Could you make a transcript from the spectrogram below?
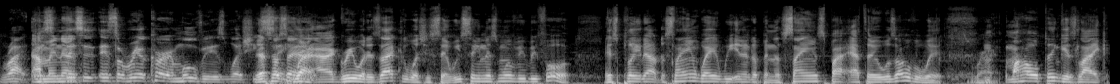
Right. I This- mean, this that- is it's a reoccurring movie, is what she's That's what I'm saying. saying. I agree with exactly what she said. We've seen this movie before. It's played out the same way. We ended up in the same spot after it was over with. Right. My whole thing is like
